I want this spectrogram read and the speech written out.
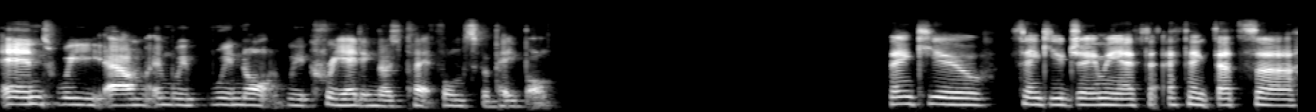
and we um and we we're not we're creating those platforms for people Thank you. Thank you, Jamie. I, th- I think that's a,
